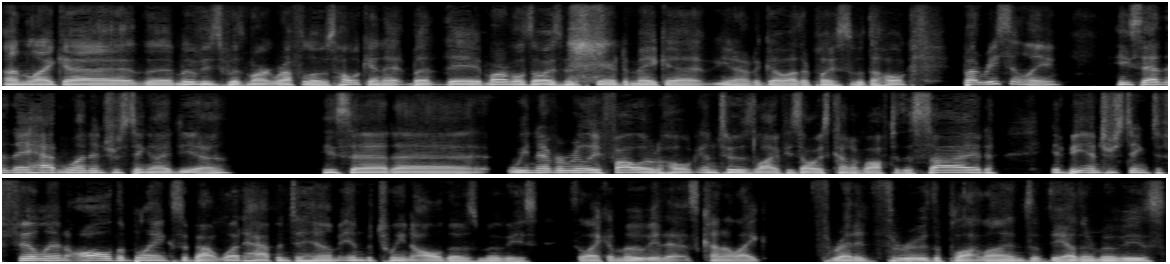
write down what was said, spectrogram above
Unlike uh, the movies with Mark Ruffalo's Hulk in it, but the Marvel's always been scared to make a you know to go other places with the Hulk. But recently, he said that they had one interesting idea. He said uh, we never really followed Hulk into his life. He's always kind of off to the side. It'd be interesting to fill in all the blanks about what happened to him in between all those movies. So like a movie that's kind of like threaded through the plot lines of the other movies.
